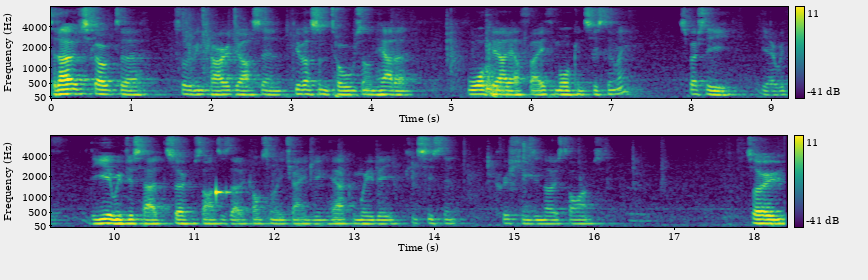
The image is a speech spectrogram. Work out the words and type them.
Today I just felt to sort of encourage us and give us some tools on how to walk out our faith more consistently, especially yeah, with the year we've just had, circumstances that are constantly changing. How can we be consistent Christians in those times? So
